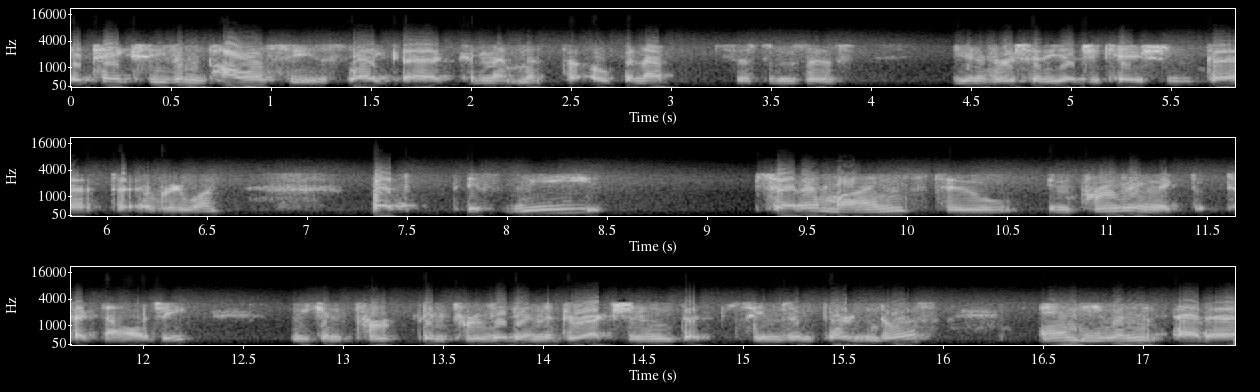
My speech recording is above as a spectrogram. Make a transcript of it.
It takes even policies like a commitment to open up systems of university education to, to everyone. But if we set our minds to improving the technology, we can pr- improve it in a direction that seems important to us, and even at a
